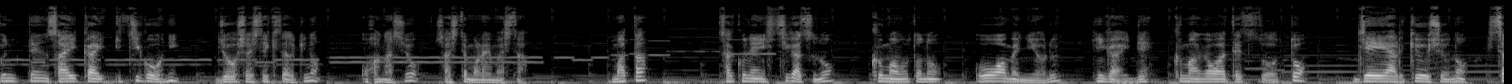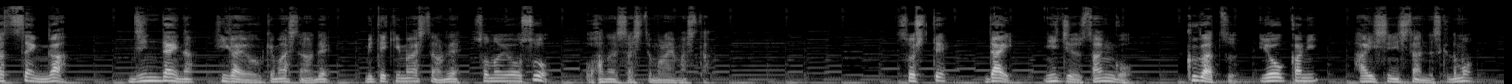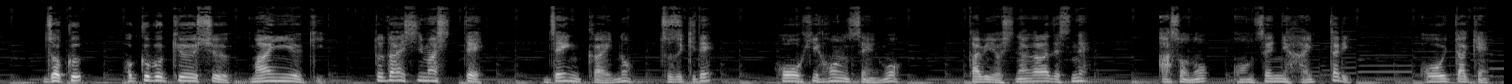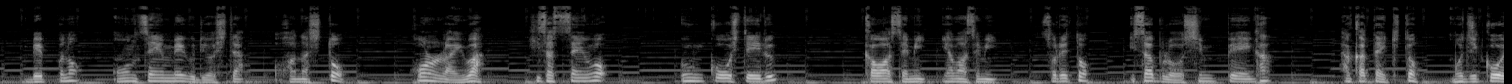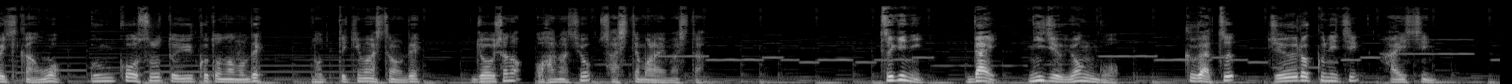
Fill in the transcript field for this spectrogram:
運転再開1号に乗車してきた時のお話をさせてもらいました。また、昨年7月の熊本の大雨による被害で熊川鉄道と JR 九州の視察船が甚大な被害を受けましたので、見てきましたので、その様子をお話しさせてもらいました。そして第23号9月8日に配信したんですけども、続北部九州万有記と題しまして、前回の続きで、宝肥本線を旅をしながらですね、阿蘇の温泉に入ったり、大分県別府の温泉巡りをしたお話と、本来は被殺船を運行している川蝉、山蝉、それと伊三郎新平が博多駅と門司港駅間を運行するということなので乗ってきましたので乗車のお話をさせてもらいました。次に第24号9月16日配信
